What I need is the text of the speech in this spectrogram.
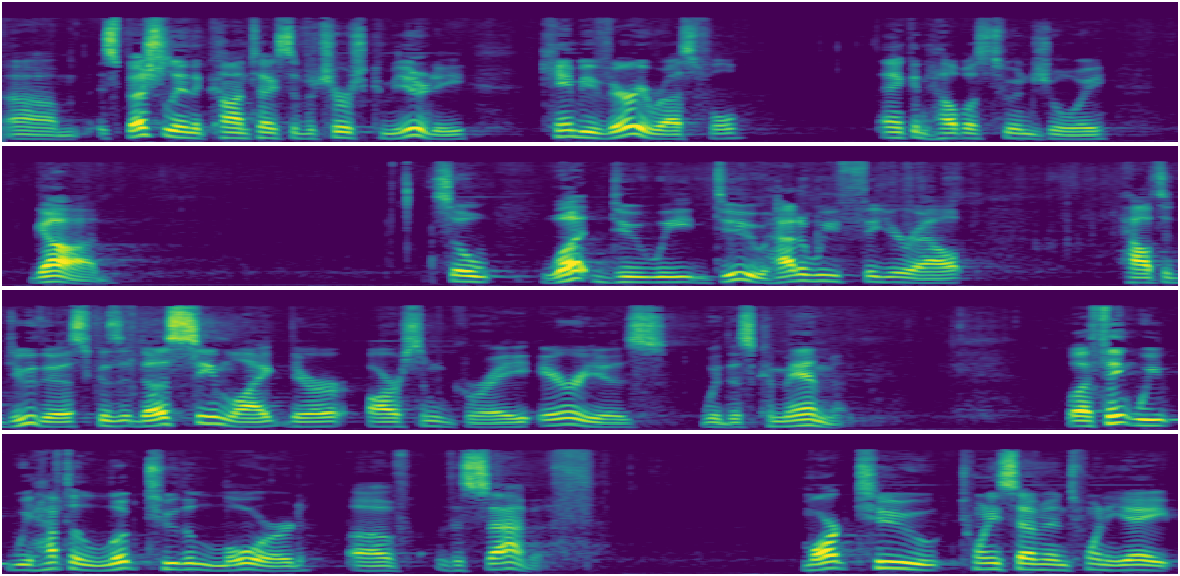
um, especially in the context of a church community, can be very restful and can help us to enjoy God. So, what do we do? How do we figure out how to do this? Because it does seem like there are some gray areas with this commandment. Well, I think we, we have to look to the Lord of the Sabbath. Mark 2 27 and 28,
